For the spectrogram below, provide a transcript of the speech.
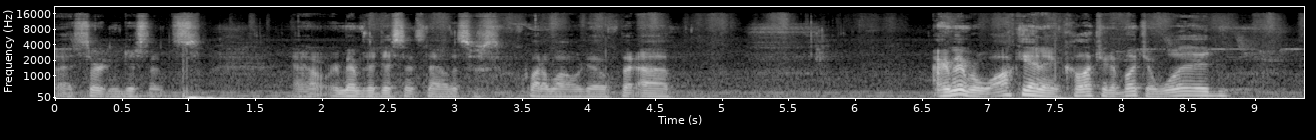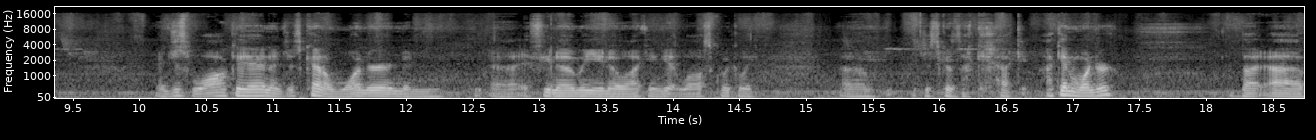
a certain distance. I don't remember the distance now. This was quite a while ago. But uh, I remember walking and collecting a bunch of wood and just walking and just kind of wondering. And uh, if you know me, you know I can get lost quickly um, just because I, I, I, can wonder. But uh,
